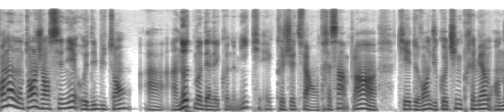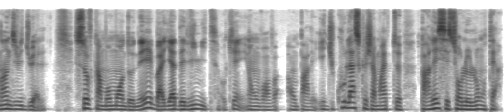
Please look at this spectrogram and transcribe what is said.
pendant longtemps, j'ai enseigné aux débutants à un autre modèle économique et que je vais te faire en très simple, hein, qui est de vendre du coaching premium en individuel. Sauf qu'à un moment donné, bah, il y a des limites, ok Et on va en parler. Et du coup, là, ce que j'aimerais te parler, c'est sur le long terme.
